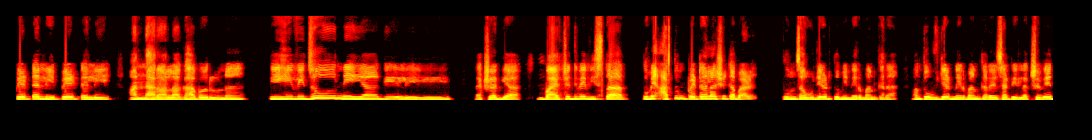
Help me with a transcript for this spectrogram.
पेटली पेटली अंधाराला घाबरून तीही विझून या गेली. लक्षात घ्या बाहेरचे दिवे विसतात. तुम्ही आतून पेटायला शिका बाळ. तुमचा उजेड तुम्ही निर्माण करा. आणि तो उजेड निर्माण करायसाठी लक्ष वेध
